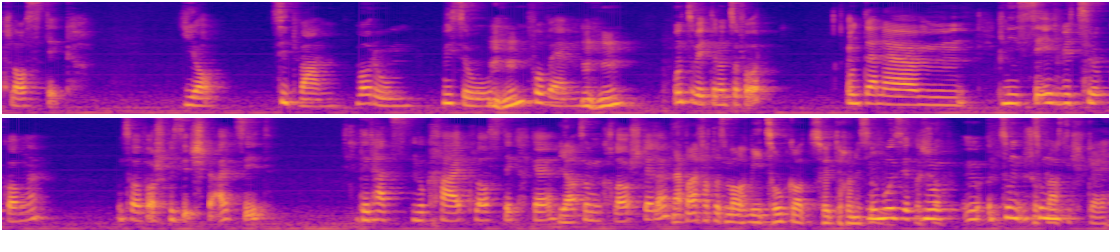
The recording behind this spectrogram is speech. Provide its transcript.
Plastik. Ja. Seit wann? Warum? Wieso? Von wem? Mhm. Und so weiter und so fort. Und dann ähm, bin ich sehr weit zurückgegangen. Und zwar fast bis in die Steinzeit. Dort hat es noch kein Plastik gegeben, Ja. zum klarstellen. Nein, aber einfach, dass man wie zurückgeht, sollte können sein. Man muss ja genug, zum, Schon, schon zum, Plastik gegeben.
